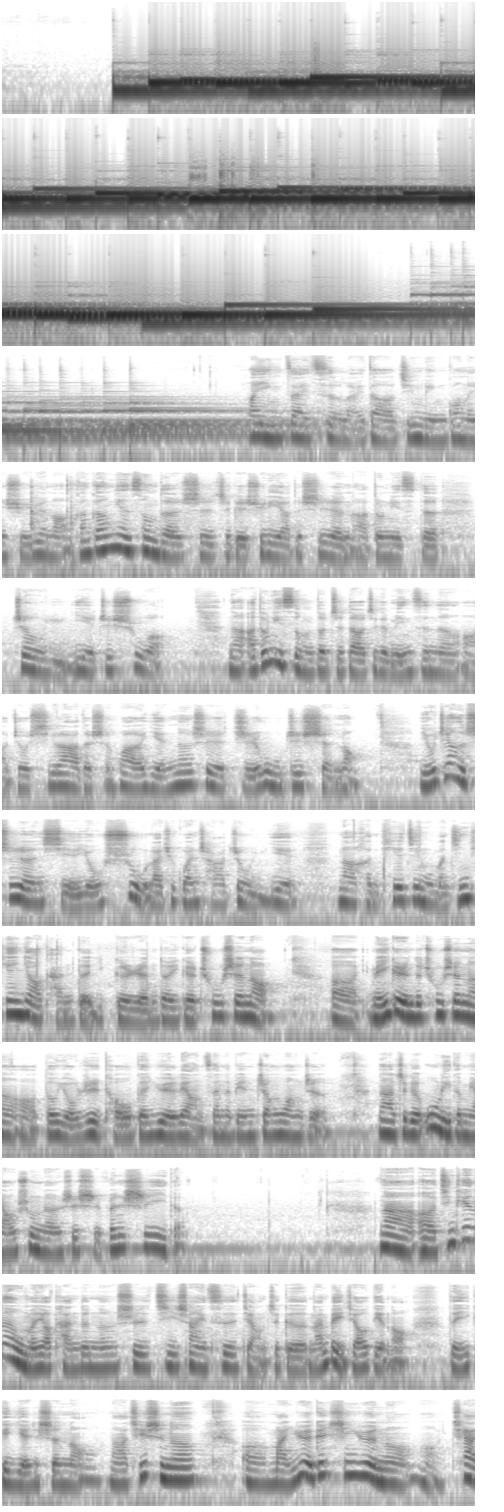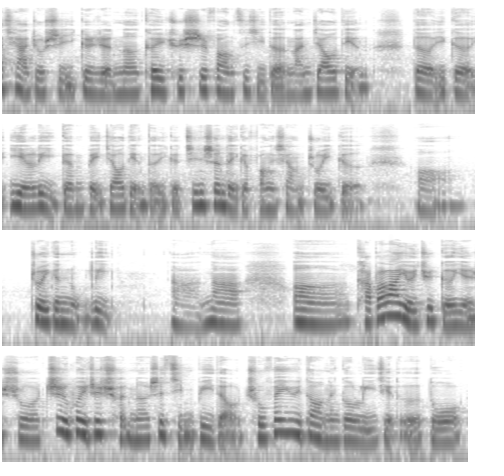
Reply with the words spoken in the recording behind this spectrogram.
学院了，刚刚念诵的是这个叙利亚的诗人阿多尼斯的昼与夜之术哦。那阿多尼斯我们都知道这个名字呢啊，就希腊的神话而言呢，是植物之神哦。由这样的诗人写由术来去观察昼与夜，那很贴近我们今天要谈的一个人的一个出生哦。呃，每一个人的出生呢，哦，都有日头跟月亮在那边张望着。那这个物理的描述呢，是十分诗意的。那呃，今天呢，我们要谈的呢，是继上一次讲这个南北焦点哦的一个延伸哦。那其实呢，呃，满月跟新月呢，啊、呃，恰恰就是一个人呢，可以去释放自己的南焦点的一个业力，跟北焦点的一个今生的一个方向，做一个啊。呃做一个努力啊，那嗯、卡巴拉有一句格言说：“智慧之唇呢是紧闭的，除非遇到能够理解的耳朵。”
